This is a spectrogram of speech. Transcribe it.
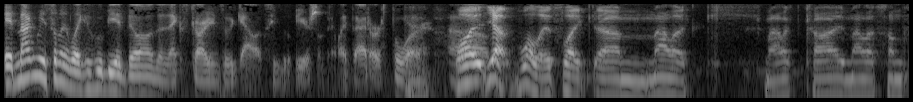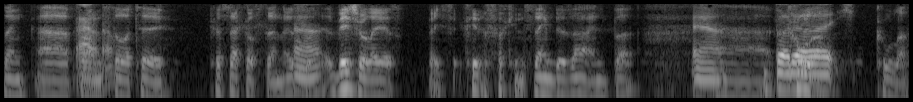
it reminded me of something like who would be a villain in the next Guardians of the Galaxy movie or something like that, or Thor. well, Um, yeah, well, it's like um, Malak, Malachi, Mala something uh, from. Thor 2. Chris Eccleston. It's, Uh-huh. Visually, it's basically the fucking same design, but yeah. uh, But cooler. uh, cooler.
